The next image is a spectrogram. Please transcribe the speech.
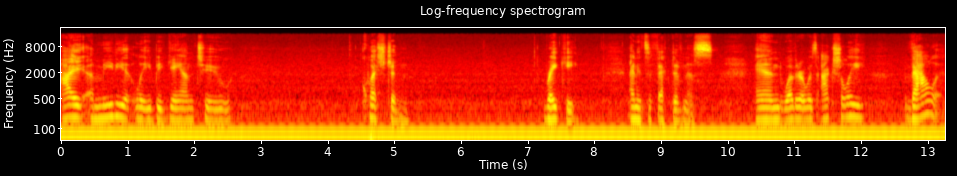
I immediately began to question Reiki and its effectiveness and whether it was actually valid,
